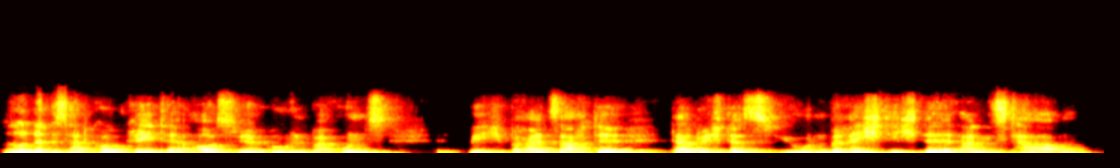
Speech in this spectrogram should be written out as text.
sondern es hat konkrete Auswirkungen bei uns, wie ich bereits sagte, dadurch, dass Juden berechtigte Angst haben,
